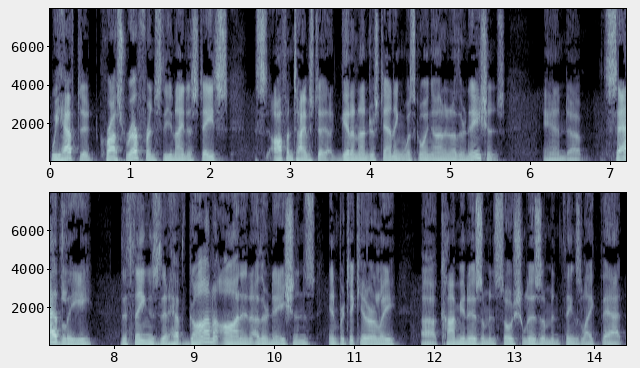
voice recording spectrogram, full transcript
we have to cross reference the United States oftentimes to get an understanding of what's going on in other nations. And uh, sadly, the things that have gone on in other nations, in particularly uh, communism and socialism and things like that,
